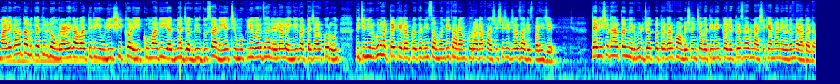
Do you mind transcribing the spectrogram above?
मालेगाव तालुक्यातील डोंगराळे गावातील युवली शिकळी कुमारी यज्ञ जगदीश दुसाने या चिमुकलीवर झालेल्या लैंगिक अत्याचार करून तिची निर्घुण हत्या केल्याप्रकरणी संबंधित हरामखोराला फाशीची शिक्षा झालीच पाहिजे. त्या निषेधार्थ निर्भीड ज्योत पत्रकार फाउंडेशनच्या वतीने कलेक्टर साहेब नाशिक यांना निवेदन देण्यात आलं.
